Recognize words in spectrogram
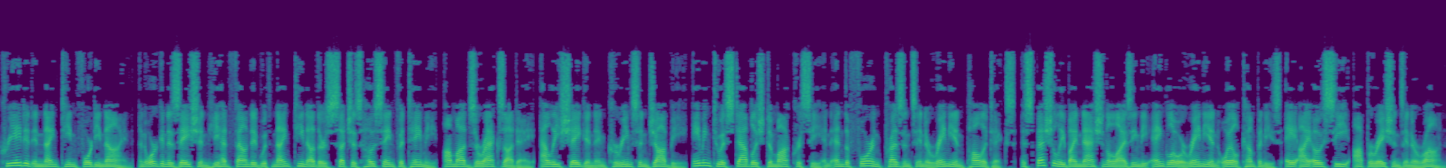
created in 1949, an organization he had founded with 19 others such as Hossein Fatemi, Ahmad Zirakzadeh, Ali Shayegan and Karim Sanjabi, aiming to establish democracy and end the foreign presence in Iranian politics, especially by nationalizing the Anglo-Iranian Oil Companies operations in Iran.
